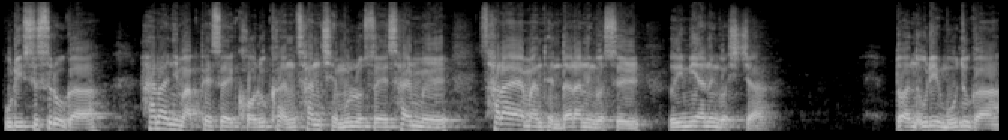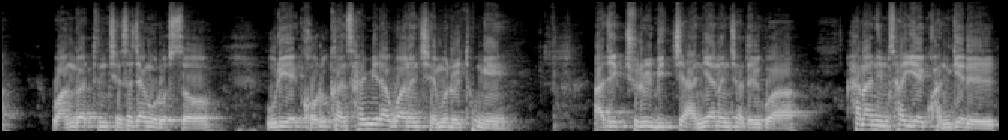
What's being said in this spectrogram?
우리 스스로가 하나님 앞에서의 거룩한 산 제물로서의 삶을 살아야만 된다라는 것을 의미하는 것이자 또한 우리 모두가 왕 같은 제사장으로서 우리의 거룩한 삶이라고 하는 제물을 통해 아직 주를 믿지 아니하는 자들과 하나님 사이의 관계를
